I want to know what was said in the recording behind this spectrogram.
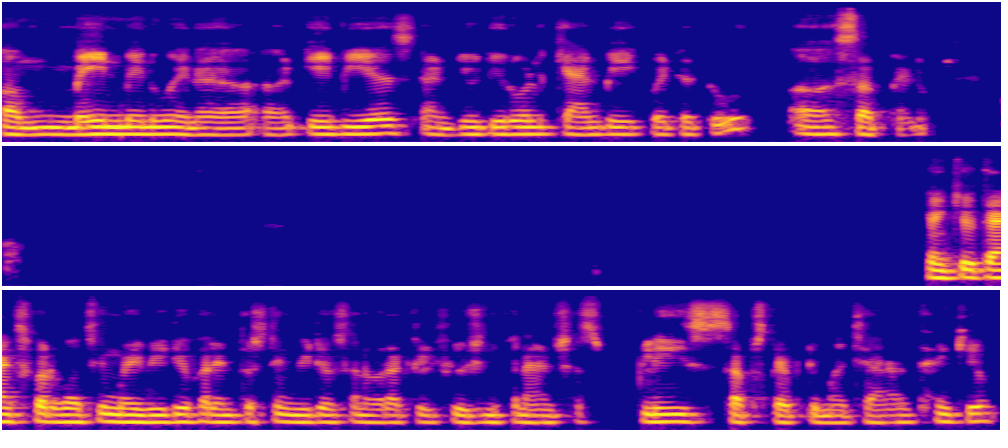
a main menu in a, an EBS and duty role can be equated to a sub menu. Thank you. Thanks for watching my video. For interesting videos on Oracle Fusion Financials, please subscribe to my channel. Thank you.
